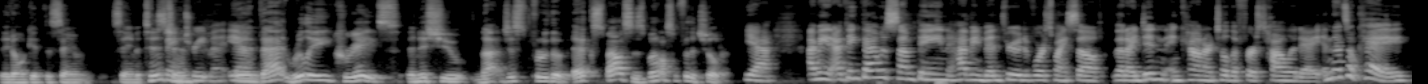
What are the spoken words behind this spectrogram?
they don't get the same same attention. Same treatment yeah. And that really creates an issue not just for the ex-spouses but also for the children. Yeah. I mean i think that was something having been through a divorce myself that i didn't encounter until the first holiday. And that's okay.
